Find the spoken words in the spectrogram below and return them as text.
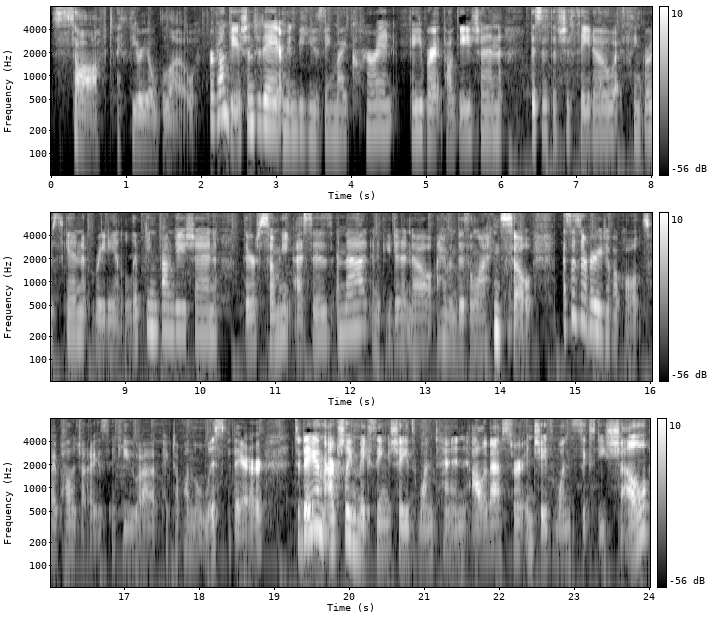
soft, ethereal glow. For foundation today, I'm going to be using my current favorite foundation, this is the Shiseido Synchro Skin Radiant Lifting Foundation. There's so many S's in that, and if you didn't know, I have Invisalign, so S's are very difficult, so I apologize if you uh, picked up on the lisp there. Today I'm actually mixing shades 110 Alabaster and shades 160 Shell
